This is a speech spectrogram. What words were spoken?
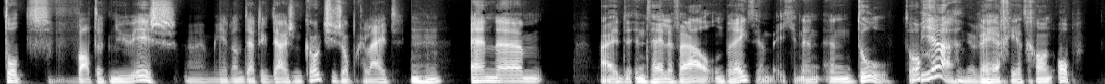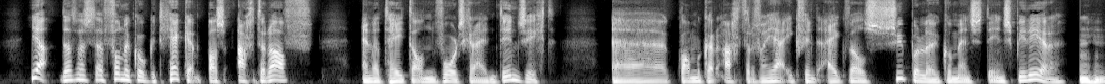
Tot wat het nu is. Eh, meer dan 30.000 coaches opgeleid. Mhm. En ehm, Maar in het hele verhaal ontbreekt een beetje een, een doel, toch? ja, Je reageert gewoon op. Ja, dat, was, dat vond ik ook het gekke. Pas achteraf, en dat heet dan voortschrijdend inzicht, eh, kwam ik erachter van ja, ik vind het eigenlijk wel superleuk om mensen te inspireren. Mhm.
